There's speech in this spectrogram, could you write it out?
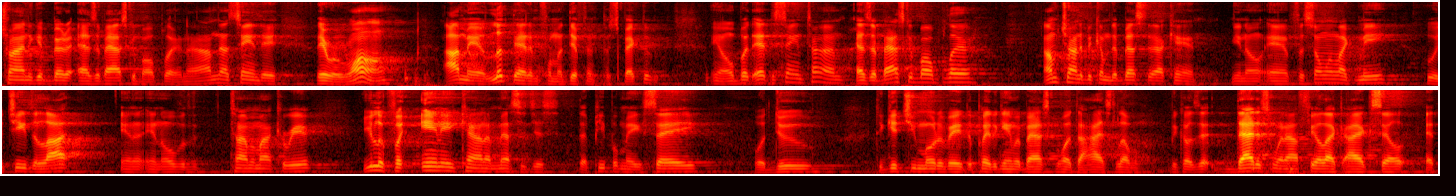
trying to get better as a basketball player. Now, I'm not saying they they were wrong. I may have looked at him from a different perspective, you know, but at the same time, as a basketball player, I'm trying to become the best that I can, you know, and for someone like me who achieved a lot in, in over the time of my career, you look for any kind of messages that people may say or do to get you motivated to play the game of basketball at the highest level because that, is when I feel like I excel at,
